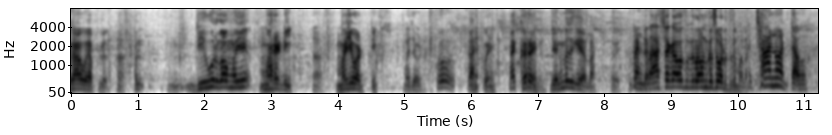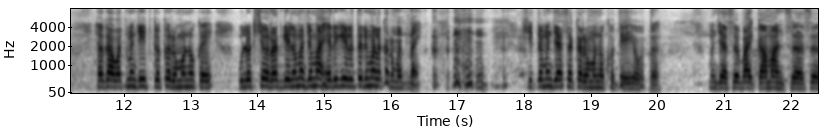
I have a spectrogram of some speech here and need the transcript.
गाव आहे आपलं. पण देऊर गाव म्हणजे मराठी. हां. मजा वाटते. मजा वाटते. हो लहानपणी. नाही खरं आहे. जन्मच गेला. तर अशा गावात राहून कसं वाटतं तुम्हाला? छान वाटतं अहो. ह्या गावात म्हणजे इतकं करमणूक आहे. उलट शहरात गेलं म्हणजे माहेरी गेलं तरी मला करमत नाही. इथं म्हणजे असं करमणूक होते हे होतं. म्हणजे असं बायका माणसं असं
